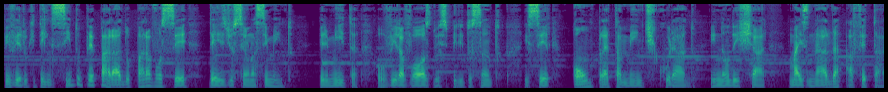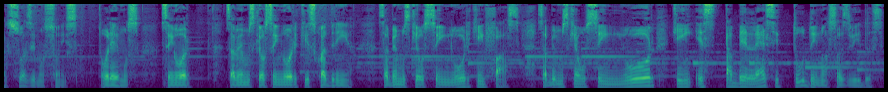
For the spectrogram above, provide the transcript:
viver o que tem sido preparado para você desde o seu nascimento. Permita ouvir a voz do Espírito Santo e ser completamente curado e não deixar mais nada afetar suas emoções. Oremos, Senhor. Sabemos que é o Senhor que esquadrinha. Sabemos que é o Senhor quem faz. Sabemos que é o Senhor quem estabelece tudo em nossas vidas.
